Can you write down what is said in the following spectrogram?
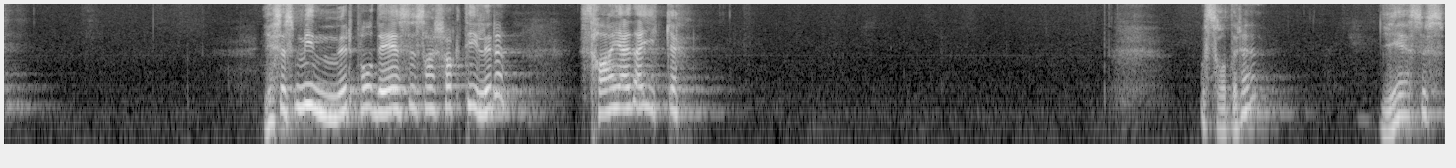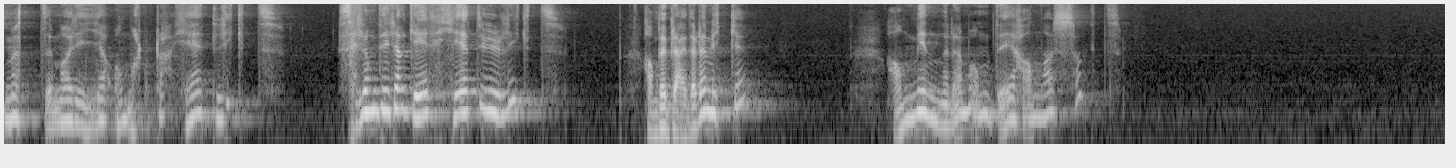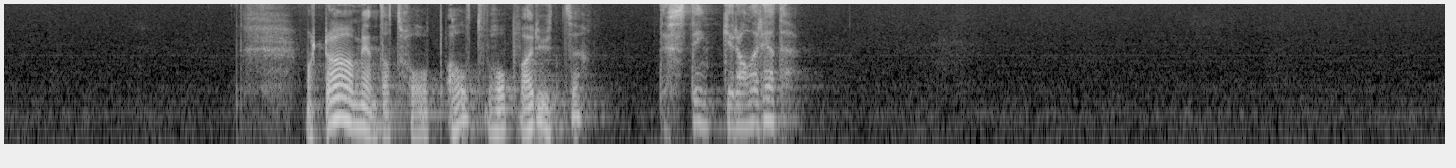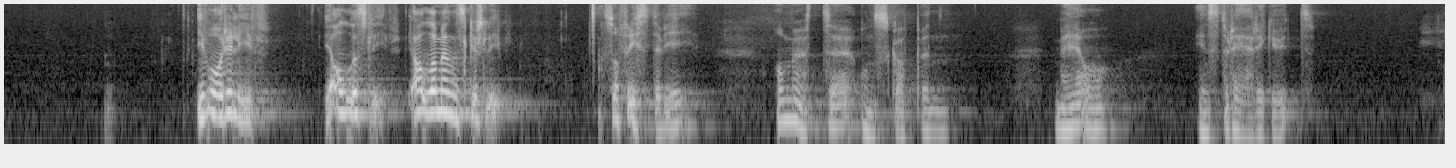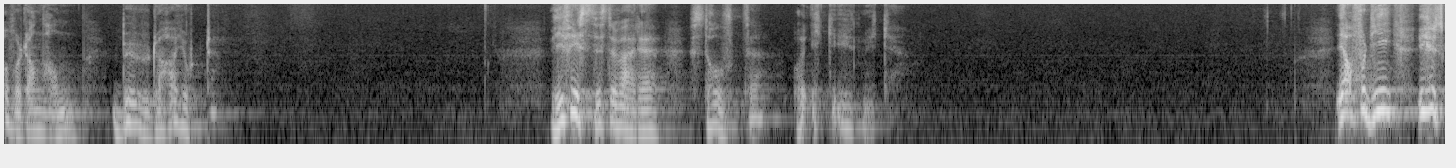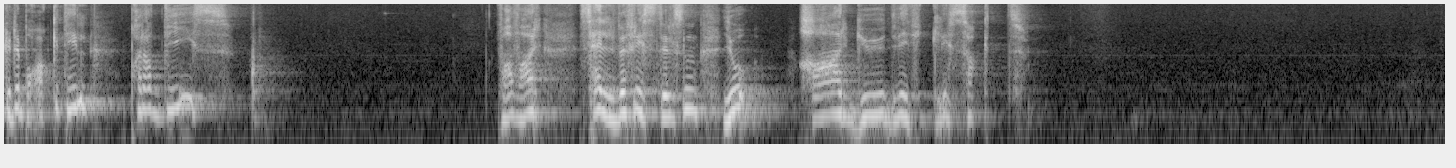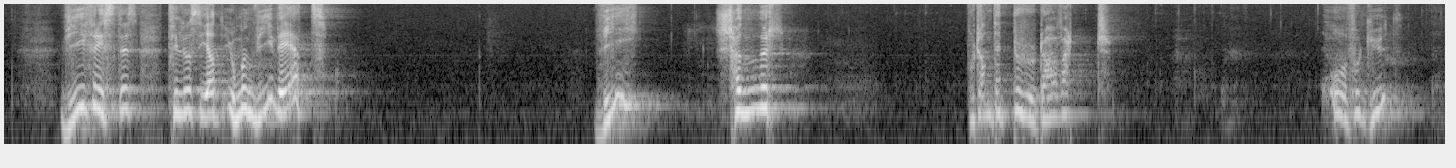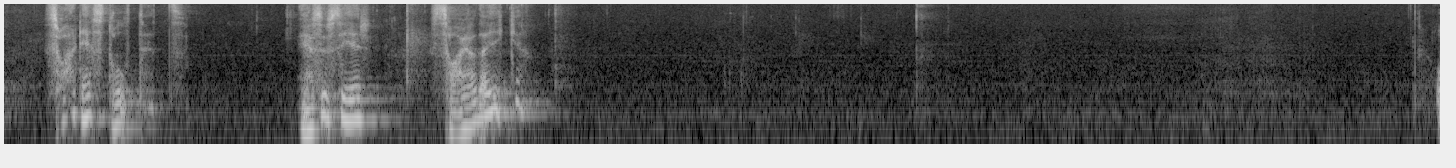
Jesus minner på det Jesus har sagt tidligere. Sa jeg deg ikke? Og så dere Jesus møtte Maria og Martha helt likt, selv om de reagerer helt ulikt. Han bebreider dem ikke. Han minner dem om det han har sagt. Martha mente at håp, alt håp var ute. Det stinker allerede. I våre liv, i alles liv, i alle menneskers liv, så frister vi å møte ondskapen med å instruere Gud og hvordan han burde ha gjort det. Vi fristes til å være stolte og ikke ydmyke. Ja, fordi vi husker tilbake til paradis. Hva var selve fristelsen? Jo, har Gud virkelig sagt? Vi fristes til å si at jo, men vi vet. Vi skjønner hvordan det burde ha vært. Overfor Gud så er det stolthet. Jesus sier, 'Sa jeg deg ikke?'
